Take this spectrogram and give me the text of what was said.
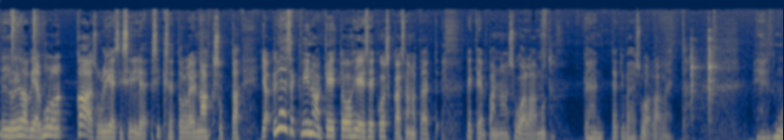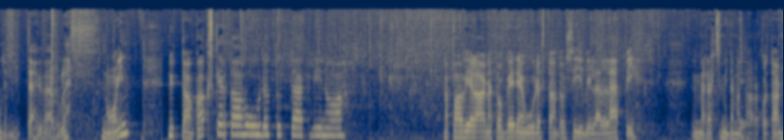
Ei ole ihan vielä. Mulla on kaasuliesi sille, siksi, että tolleen naksutta. Ja yleensä kvinoan keitto-ohjeeseen ei koskaan sanota, että veteen pannaan suolaa, mutta kyllähän täytyy vähän suolaa laittaa. Ei nyt muuten mitään hyvää tule. Noin. Nyt tää on kaksi kertaa huuhdottu tää kvinoa. Mä paan vielä aina tuon veden uudestaan tuon siivillä läpi. Ymmärrätkö, mitä mä tarkoitan?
